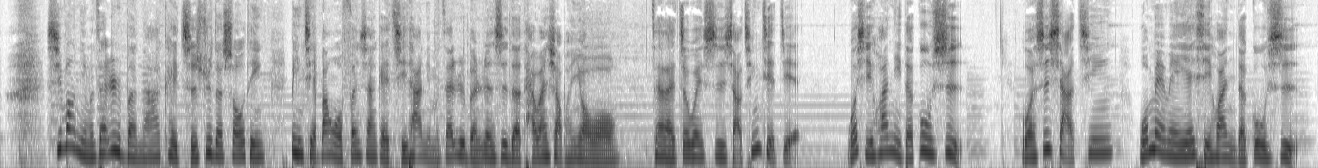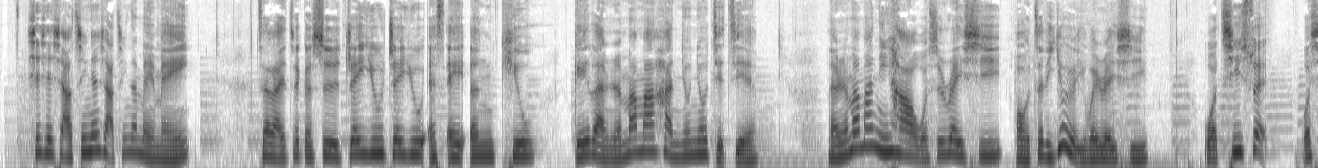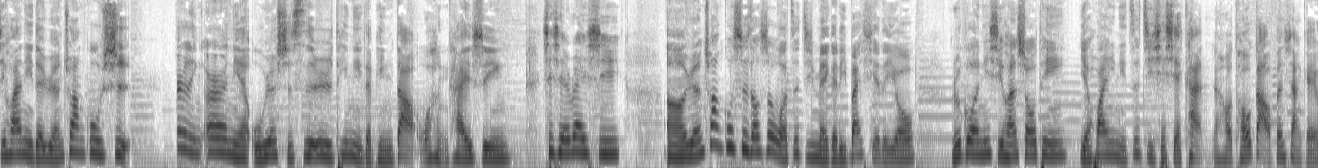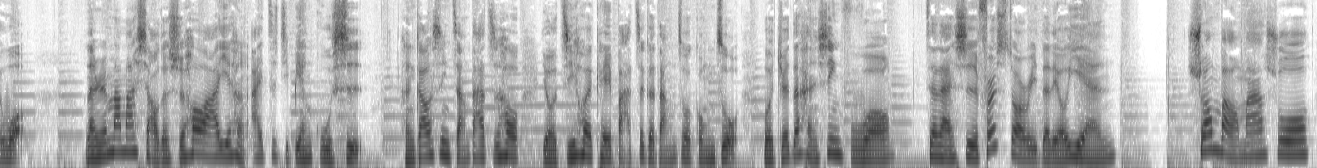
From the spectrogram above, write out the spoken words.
希望你们在日本啊，可以持续的收听，并且帮我分享给其他你们在日本认识的台湾小朋友哦。再来，这位是小青姐姐，我喜欢你的故事。我是小青，我妹妹也喜欢你的故事。谢谢小青跟小青的妹妹。再来，这个是 J U J U S A N Q。给懒人妈妈和妞妞姐姐，懒人妈妈你好，我是瑞希哦，这里又有一位瑞希。我七岁，我喜欢你的原创故事。二零二二年五月十四日听你的频道，我很开心，谢谢瑞希。呃，原创故事都是我自己每个礼拜写的哟。如果你喜欢收听，也欢迎你自己写写看，然后投稿分享给我。懒人妈妈小的时候啊，也很爱自己编故事，很高兴长大之后有机会可以把这个当做工作，我觉得很幸福哦。再来是 First Story 的留言，双宝妈说，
